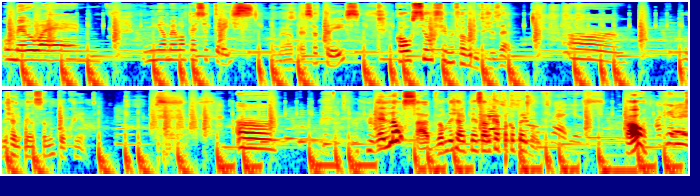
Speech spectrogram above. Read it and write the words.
O meu é. Minha mãe é uma peça 3. A minha é peça 3. Qual o seu filme favorito, José? Ah, Vou deixar ele pensando um pouco, gente. ah, Ele não sabe, vamos deixar ele pensar, daqui a pouco eu pergunto. férias. Qual? Aquele.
